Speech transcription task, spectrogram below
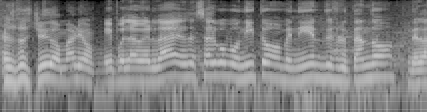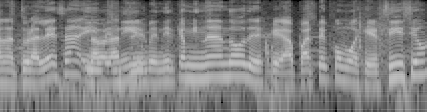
Esto es chido, Mario. Y pues la verdad es, es algo bonito venir disfrutando de la naturaleza y La verdad, venir, sí. venir caminando, de aparte como ejercicio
